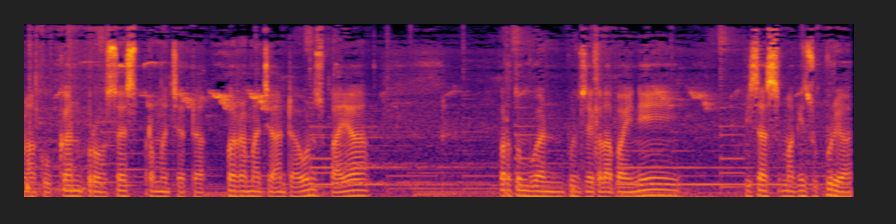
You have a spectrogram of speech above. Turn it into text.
melakukan proses peremajaan daun supaya pertumbuhan bonsai kelapa ini bisa semakin subur ya.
